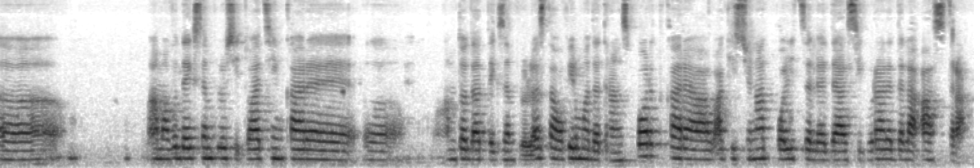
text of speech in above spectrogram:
Uh, am avut, de exemplu, situații în care uh, am tot dat exemplul ăsta, o firmă de transport care a achiziționat polițele de asigurare de la Astra.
